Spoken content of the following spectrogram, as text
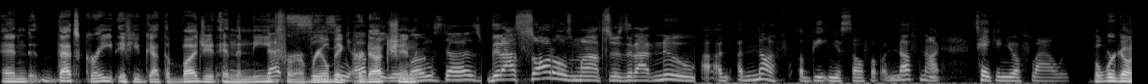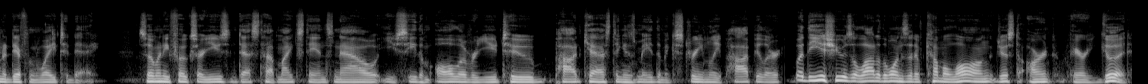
And that's great if you've got the budget and the need that for a real big seizing up that production. your lungs does. that I saw those monsters that I knew. uh, enough of beating yourself up, enough not taking your flowers. but we're going a different way today. So many folks are using desktop mic stands now. You see them all over YouTube. Podcasting has made them extremely popular. But the issue is a lot of the ones that have come along just aren't very good.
